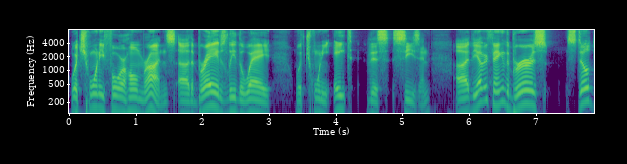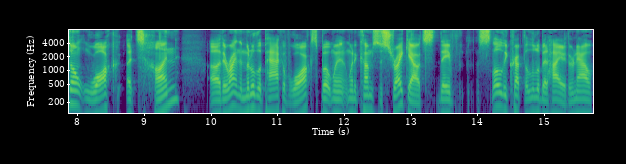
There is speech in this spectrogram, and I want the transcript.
with 24 home runs. Uh, the Braves lead the way with 28 this season. Uh, the other thing, the Brewers still don't walk a ton. Uh, they're right in the middle of the pack of walks, but when, when it comes to strikeouts, they've slowly crept a little bit higher. They're now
